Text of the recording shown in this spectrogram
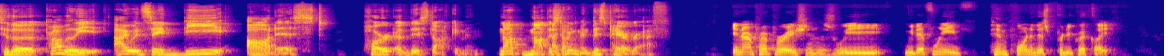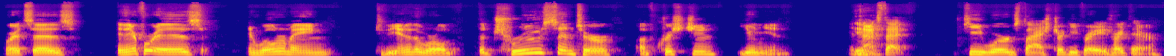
To the probably I would say the oddest part of this document. Not not this I document, this paragraph. in our preparations, we we definitely pinpointed this pretty quickly, where it says, "And therefore is and will remain to the end of the world the true center of Christian union." And Yeah. that's that keyword slash turkey phrase right there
